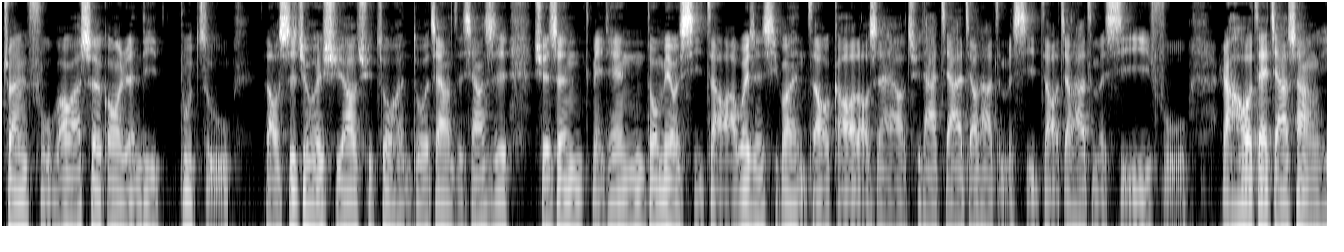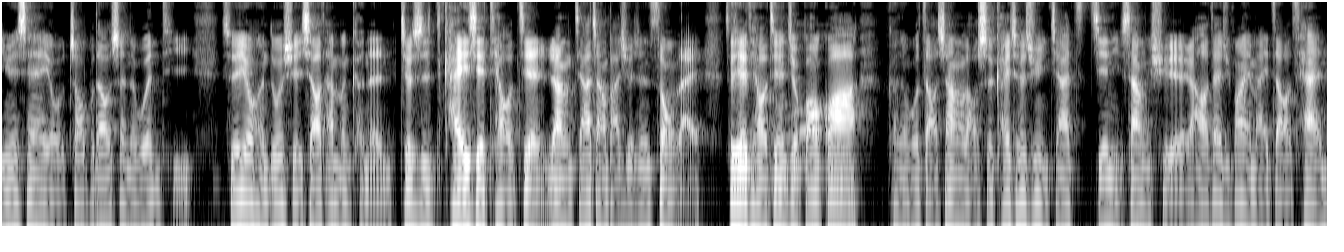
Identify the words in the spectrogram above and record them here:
专辅，包括社工人力不足。老师就会需要去做很多这样子，像是学生每天都没有洗澡啊，卫生习惯很糟糕，老师还要去他家教他怎么洗澡，教他怎么洗衣服，然后再加上因为现在有招不到生的问题，所以有很多学校他们可能就是开一些条件让家长把学生送来，这些条件就包括可能我早上老师开车去你家接你上学，然后再去帮你买早餐，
